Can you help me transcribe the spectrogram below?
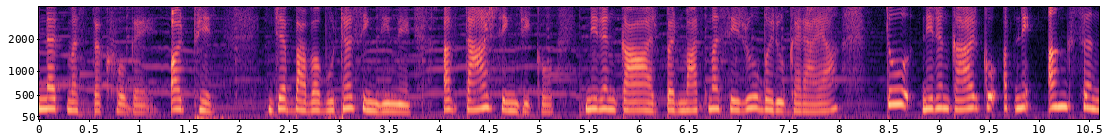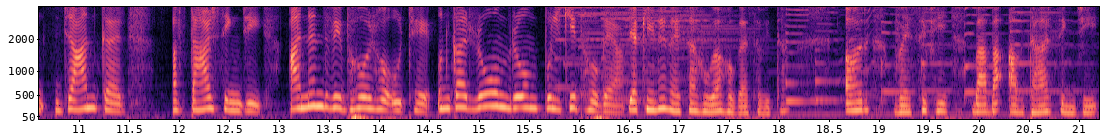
नतमस्तक हो गए। और फिर, जब बाबा बूटा सिंह जी ने अवतार सिंह जी को निरंकार परमात्मा से रूबरू कराया तो निरंकार को अपने अंग संग जानकर अवतार सिंह जी आनंद विभोर हो उठे उनका रोम रोम पुलकित हो गया। यकीनन ऐसा हुआ होगा सविता। और वैसे भी बाबा अवतार सिंह जी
